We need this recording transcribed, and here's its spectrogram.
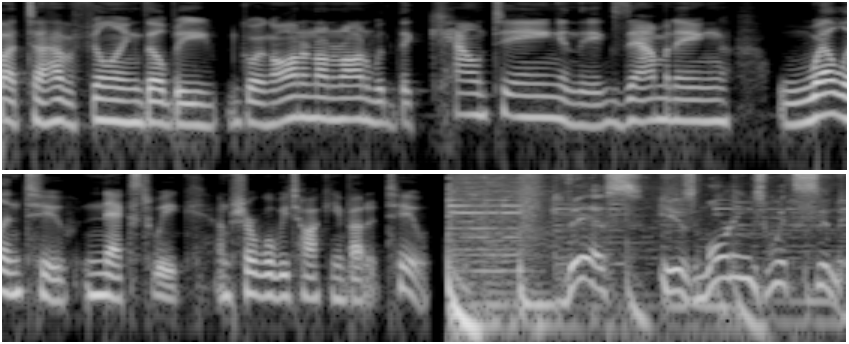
But I have a feeling they'll be going on and on and on with the counting and the examining well into next week. I'm sure we'll be talking about it too. This is Mornings with Simi.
